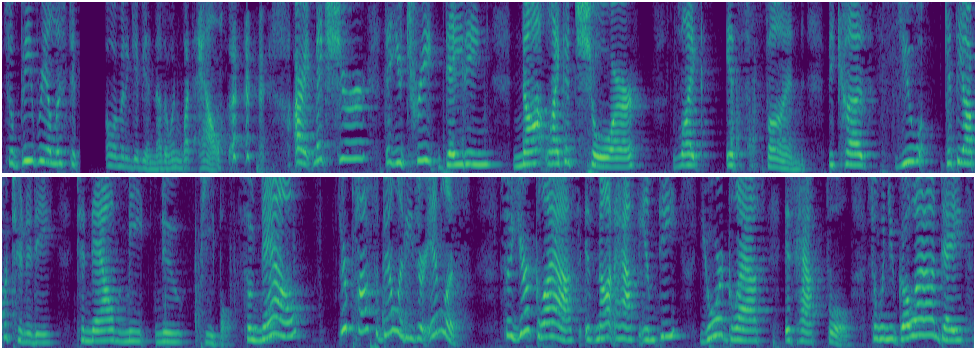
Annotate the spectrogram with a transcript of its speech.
So be realistic. Oh, I'm going to give you another one. What the hell? All right, make sure that you treat dating not like a chore, like it's fun because you get the opportunity to now meet new people. So now your possibilities are endless. So your glass is not half empty, your glass is half full. So when you go out on dates,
